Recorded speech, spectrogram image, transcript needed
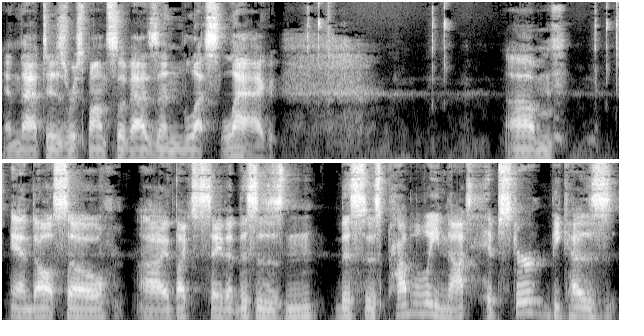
And that is responsive as in less lag. Um, and also uh, I'd like to say that this is this is probably not hipster because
